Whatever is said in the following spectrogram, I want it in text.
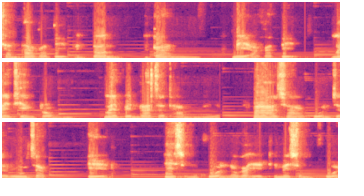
ฉันทากติเป็นต้น การมีอคติไม่เที่ยงตรง ไม่เป็นราชธรรมนะพระราชาควรจะรู้จักเหตุที่สมควรแล้วก็เหตุที่ไม่สมควร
